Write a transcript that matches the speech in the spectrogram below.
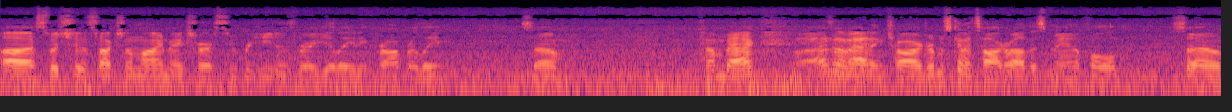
uh, switch to the suction line, make sure our superheat is regulating properly. So come back. Well, as I'm adding charge, I'm just gonna talk about this manifold. So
